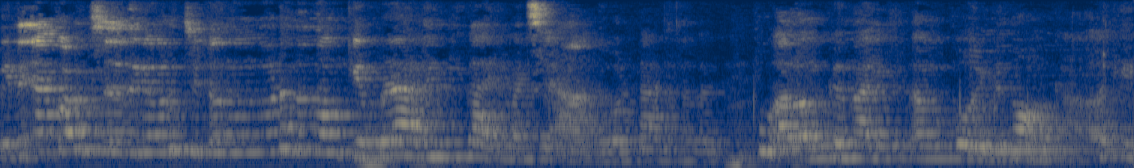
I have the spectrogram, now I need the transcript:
പിന്നെ ഞാൻ കുറച്ച് ഇതിനെ കുറിച്ചിട്ടൊന്നും കൂടെ ഒന്ന് നോക്കിയപ്പോഴാണ് എനിക്ക് കാര്യം മനസ്സിലായത്. അതുകൊണ്ടാണെന്നുള്ളത് പോവാം. നമുക്ക് എന്നാലും നമുക്ക് പോയിട്ട് നോക്കാം. ഓക്കെ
